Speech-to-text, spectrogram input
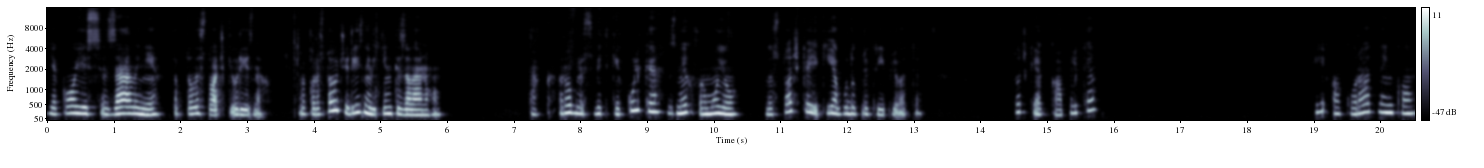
якоїсь зелені, тобто листочків різних, використовуючи різні відтінки зеленого. Так, роблю собі такі кульки, з них формую листочки, які я буду прикріплювати. Листочки як капельки. І акуратненько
